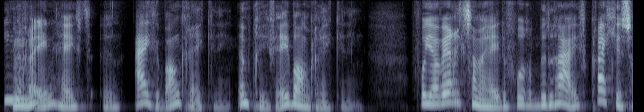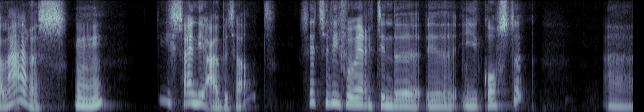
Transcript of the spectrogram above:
Iedereen heeft een eigen bankrekening, een privébankrekening. Voor jouw werkzaamheden voor het bedrijf krijg je een salaris. Mhm. Die, zijn die uitbetaald? Zitten die verwerkt in, de, eh, in je kosten? Eh,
